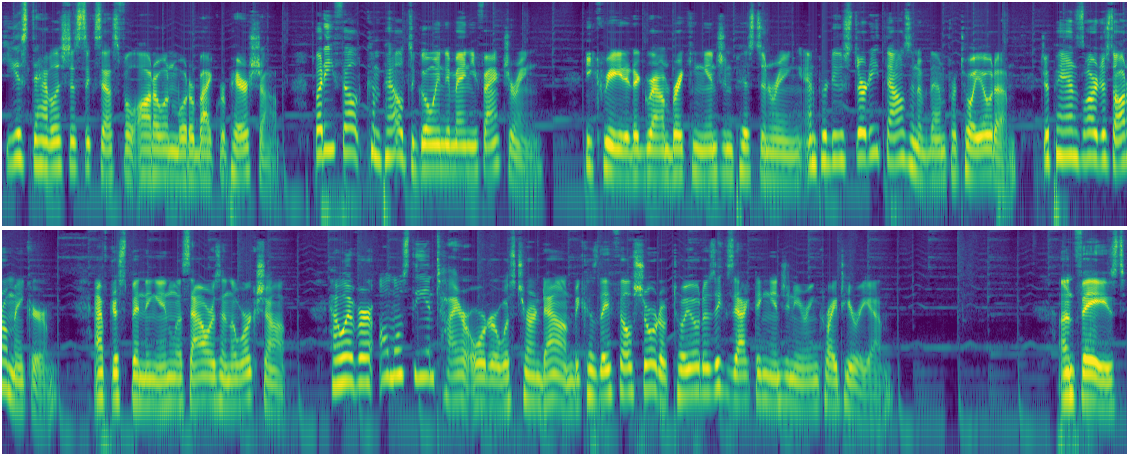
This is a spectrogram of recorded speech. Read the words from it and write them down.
He established a successful auto and motorbike repair shop, but he felt compelled to go into manufacturing. He created a groundbreaking engine piston ring and produced 30,000 of them for Toyota, Japan's largest automaker, after spending endless hours in the workshop. However, almost the entire order was turned down because they fell short of Toyota's exacting engineering criteria. Unfazed,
